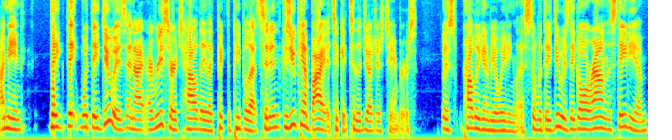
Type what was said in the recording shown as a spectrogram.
I mean, they, they what they do is, and I, I researched how they like pick the people that sit in because you can't buy a ticket to the Judges Chambers. There's probably going to be a waiting list. So what they do is they go around the stadium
